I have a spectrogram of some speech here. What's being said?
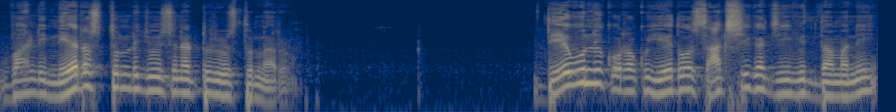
వాణ్ణి నేరస్తుండి చూసినట్టు చూస్తున్నారు. దేవుని కొరకు ఏదో సాక్షిగా జీవిద్దామని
